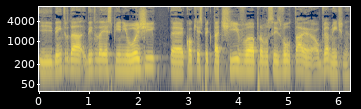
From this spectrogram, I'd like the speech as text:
E dentro da, dentro da ESPN hoje, é, qual que é a expectativa pra vocês voltarem? É, obviamente, né?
